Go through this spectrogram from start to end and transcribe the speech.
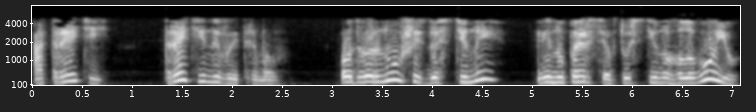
а третій, третій не витримав. Одвернувшись до стіни, він уперся в ту стіну головою,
